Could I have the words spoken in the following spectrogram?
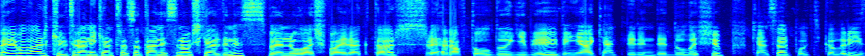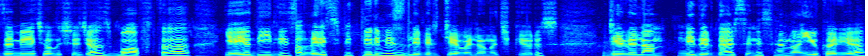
Merhabalar, Kültürhane Kent Rasathanesi'ne hoş geldiniz. Ben Ulaş Bayraktar ve her hafta olduğu gibi dünya kentlerinde dolaşıp kentsel politikaları izlemeye çalışacağız. Bu hafta yaya değiliz, velosipitlerimizle bir Cevelan'a çıkıyoruz. Cevelan nedir derseniz hemen yukarıya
